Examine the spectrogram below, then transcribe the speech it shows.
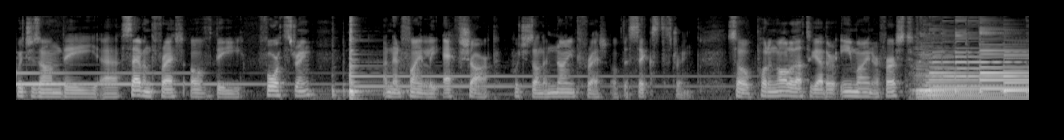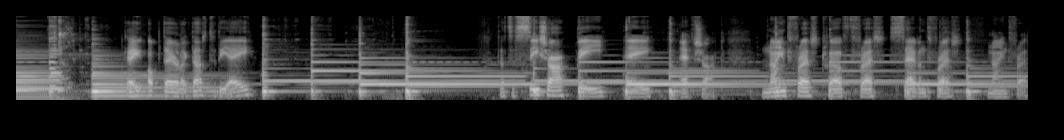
which is on the uh, 7th fret of the 4th string. And then finally F sharp, which is on the ninth fret of the 6th string. So putting all of that together, E minor first. Okay, up there like that to the A. That's a C sharp, B, A, F sharp. 9th fret, 12th fret, 7th fret, 9th fret,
